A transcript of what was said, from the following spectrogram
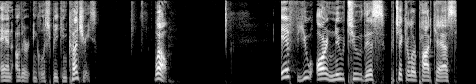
and other English speaking countries. Well, if you are new to this particular podcast,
